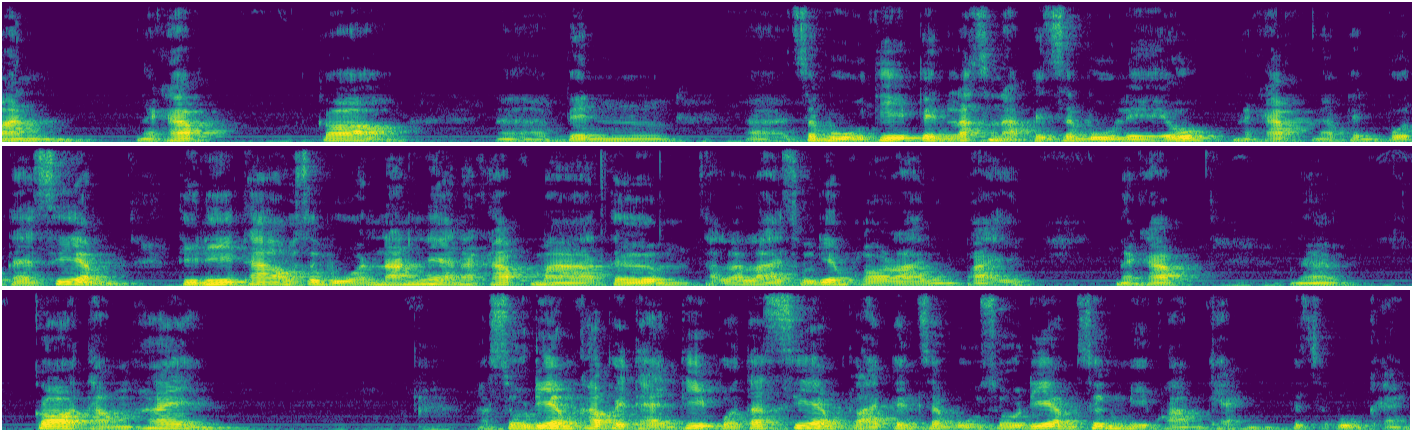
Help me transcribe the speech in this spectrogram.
มันนะครับ ก็เป็นสบู่ที่เป็นลักษณะเป็นสบู่เหลวนะครับนะเป็นโพแทสเซียม ทีนี้ถ้าเอาสบู่นั้นเนี่ยนะครับมาเติมสารละลายโซเดียมคลอไรด์ลงไปนะครับนะก็ทำให้โซเดียมเข้าไปแทนที่โพแทสเซียม กลายเป็นสบู่โซเดียม ซึ่งมีความแข็งเป็นสบู่แข็ง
